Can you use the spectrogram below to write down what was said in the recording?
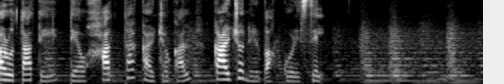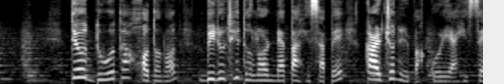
আৰু তাতেই তেওঁ সাতটা কাৰ্যকাল কাৰ্যনিৰ্বাহ কৰিছিল। তেওঁ দুয়োটা সদনত বিৰোধী দলৰ নেতা হিচাপে কাৰ্যনিৰ্বাহ কৰি আহিছে।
